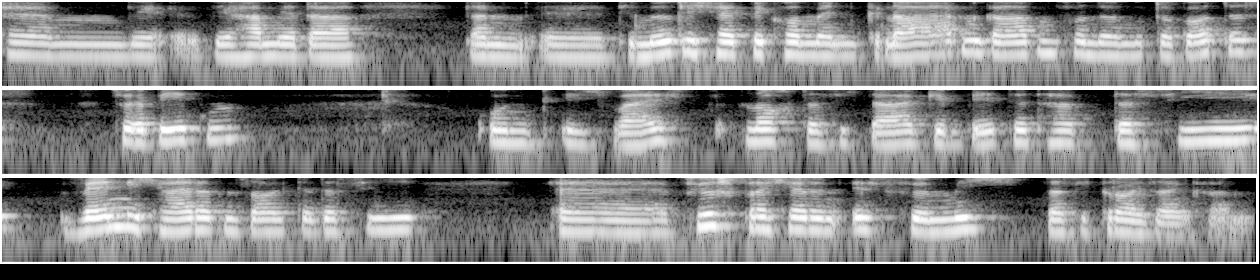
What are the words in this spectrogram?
Ähm, wir, wir haben ja da dann äh, die Möglichkeit bekommen, Gnadengaben von der Mutter Gottes zu erbeten. Und ich weiß noch, dass ich da gebetet habe, dass sie, wenn ich heiraten sollte, dass sie äh, Fürsprecherin ist für mich, dass ich treu sein kann,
